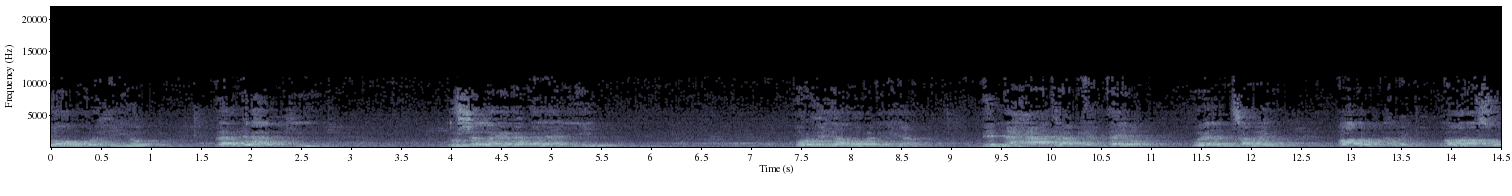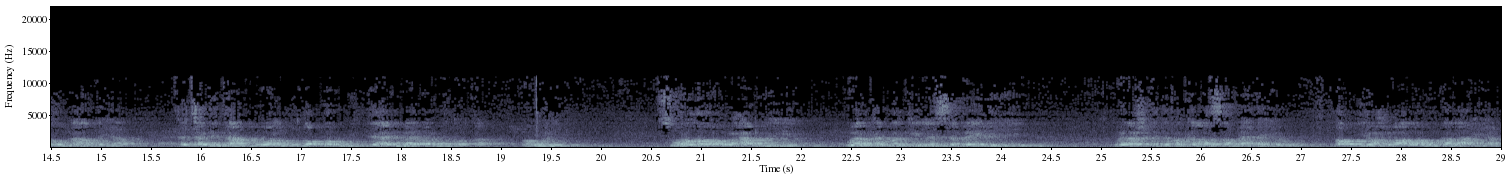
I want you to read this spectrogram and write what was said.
loo qurxiyo baa dahabkii dusha lagaga dhalaaliyey quruxiyaa looga dhigayaa midna xaajaa keentayo weel jabay baa lagu kabay. Labadaas suuruu ka hadlayaa tajabitaanku waa mudabaru mid dahabi baa inoo iman doontaa waa weli suuradooda waxaa weeye weelkan markii la samaynayey weelashkada marka la samaynayo dab iyo waxbaa lagu dhalaaliyaa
